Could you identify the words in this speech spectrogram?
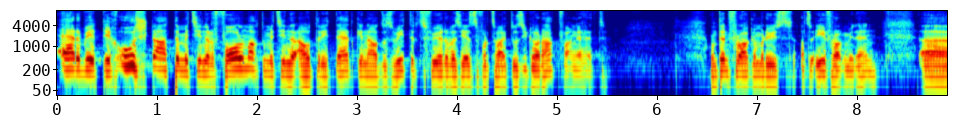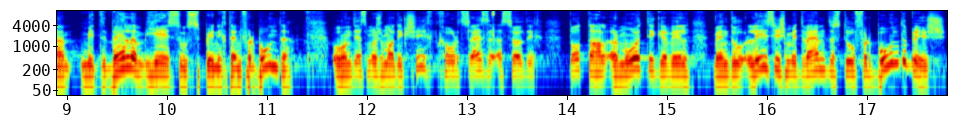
Er wird dich ausstatten mit seiner Vollmacht und mit seiner Autorität, genau das weiterzuführen, was Jesus vor 2000 Jahren angefangen hat. Und dann fragen wir uns, also ich frage mich dann, äh, mit welchem Jesus bin ich denn verbunden? Und jetzt musst du mal die Geschichte kurz lesen. Es soll dich total ermutigen, weil wenn du lesest, mit wem dass du verbunden bist,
